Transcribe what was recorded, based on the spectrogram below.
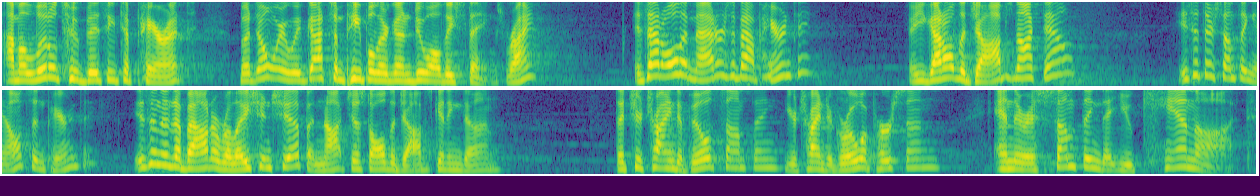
I'm a little too busy to parent, but don't worry, we've got some people that are going to do all these things, right? Is that all that matters about parenting? You got all the jobs knocked out? Isn't there something else in parenting? Isn't it about a relationship and not just all the jobs getting done? That you're trying to build something, you're trying to grow a person, and there is something that you cannot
